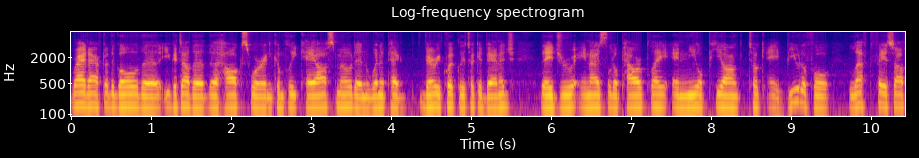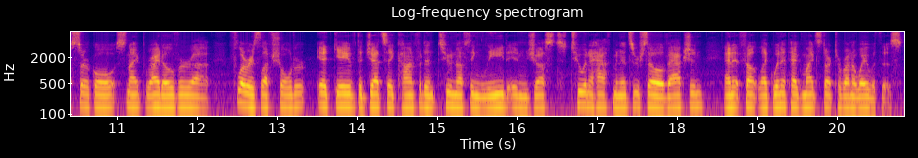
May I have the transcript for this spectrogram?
Right after the goal, the you could tell the the Hawks were in complete chaos mode, and Winnipeg very quickly took advantage. They drew a nice little power play, and Neal Pionk took a beautiful left face-off circle snipe right over uh, Fleury's left shoulder. It gave the Jets a confident 2 0 lead in just two and a half minutes or so of action, and it felt like Winnipeg might start to run away with this.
